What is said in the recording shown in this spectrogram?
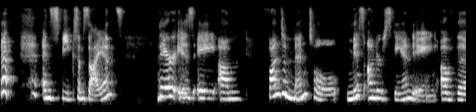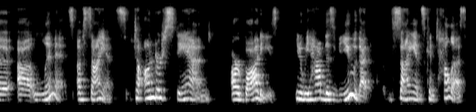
and speak some science. There is a um, fundamental misunderstanding of the uh, limits of science to understand our bodies. You know, we have this view that science can tell us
